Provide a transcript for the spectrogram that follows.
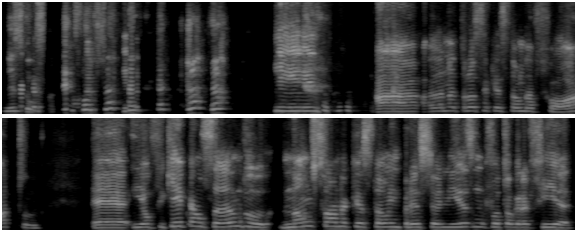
desculpa. E a Ana trouxe a questão da foto, é, e eu fiquei pensando não só na questão impressionismo, fotografia,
